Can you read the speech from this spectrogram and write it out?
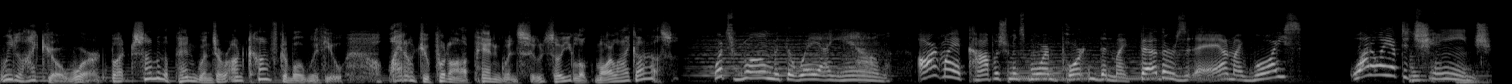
we like your work, but some of the penguins are uncomfortable with you. Why don't you put on a penguin suit so you look more like us? What's wrong with the way I am? Aren't my accomplishments more important than my feathers and my voice? Why do I have to change?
